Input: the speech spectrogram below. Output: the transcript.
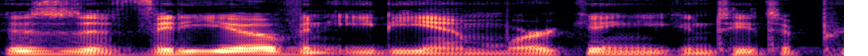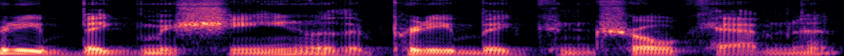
This is a video of an EDM working. You can see it's a pretty big machine with a pretty big control cabinet.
